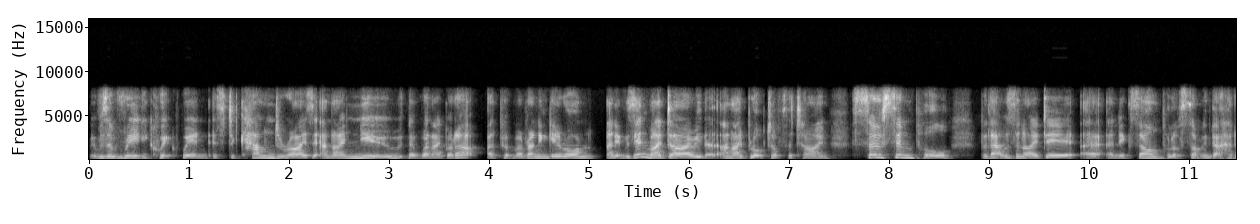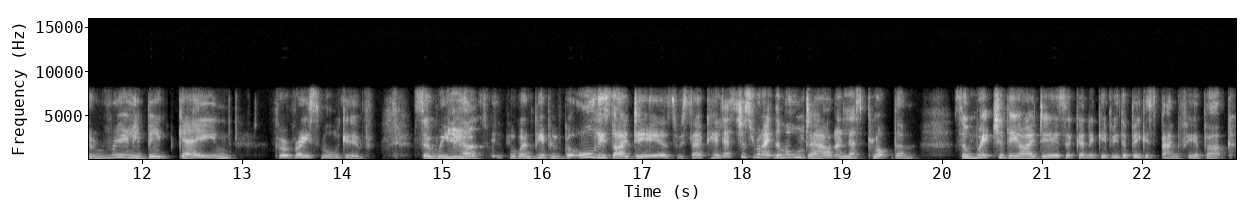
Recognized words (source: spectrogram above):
It was a really quick win is to calendarize it. And I knew that when I got up, I'd put my running gear on and it was in my diary that and I blocked off the time. So simple, but that was an idea, uh, an example of something that had a really big gain for a very small give. So we Yeah. help people when people have got all these ideas, we say, okay, let's just write them all down and let's plot them. So which of the ideas are going to give you the biggest bang for your buck?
